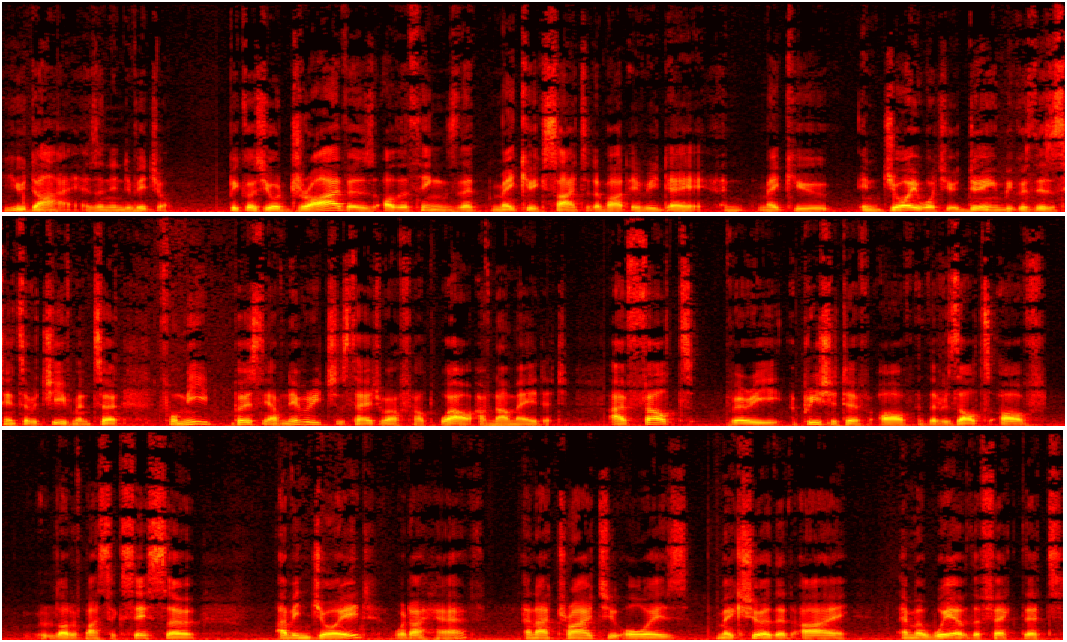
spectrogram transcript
you die as an individual because your drivers are the things that make you excited about every day and make you enjoy what you're doing because there's a sense of achievement. So for me personally, I've never reached a stage where I felt, wow, I've now made it. I've felt very appreciative of the results of a lot of my success. So I've enjoyed what I have and I try to always make sure that I am aware of the fact that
